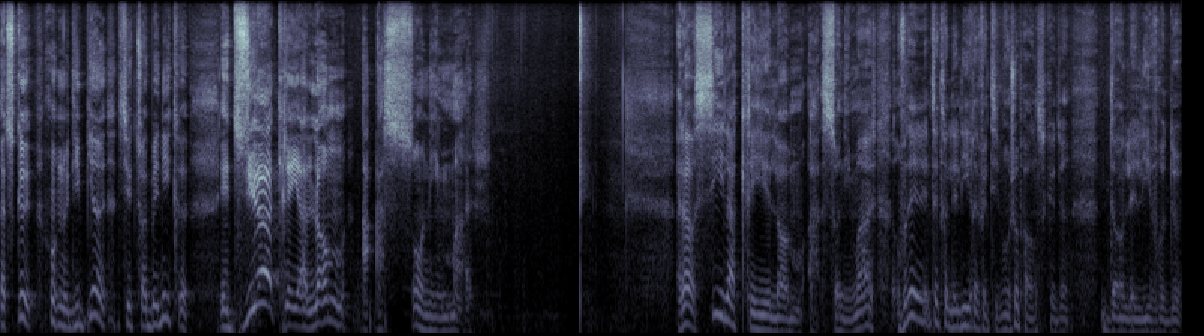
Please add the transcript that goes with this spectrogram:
Parce que on nous dit bien, Dieu soit béni que et Dieu créa l'homme à son image. Alors, s'il a créé l'homme à son image, vous allez peut-être le lire, effectivement, je pense que dans les livres de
